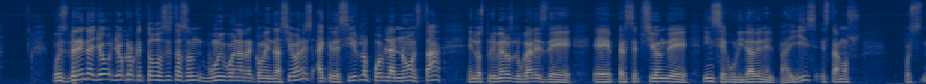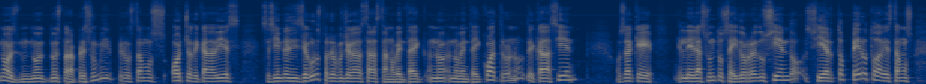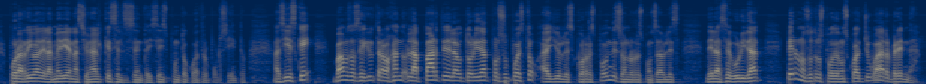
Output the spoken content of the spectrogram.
Pues Brenda, yo, yo creo que todas estas son muy buenas recomendaciones. Hay que decirlo, Puebla no está en los primeros lugares de eh, percepción de inseguridad en el país. Estamos pues no es, no, es para presumir, pero estamos 8 de cada 10 se sienten inseguros, pero hemos llegado a estar hasta 90, 94, ¿no? De cada 100. O sea que el, el, asunto se ha ido reduciendo, cierto, pero todavía estamos por arriba de la media nacional, que es el 66.4%. Así es que vamos a seguir trabajando. La parte de la autoridad, por supuesto, a ellos les corresponde, son los responsables de la seguridad, pero nosotros podemos coadyuvar, Brenda.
